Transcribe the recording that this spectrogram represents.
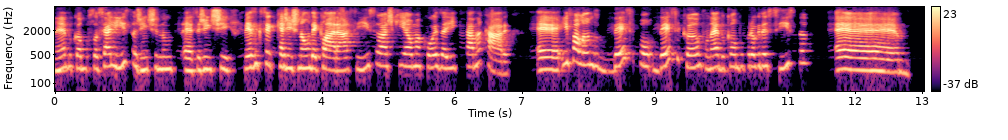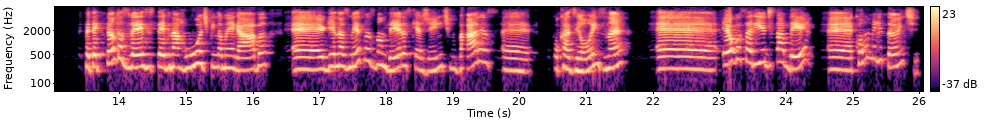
né, do campo socialista. A gente não, é, se a gente, mesmo que, se, que a gente não declarasse isso, eu acho que é uma coisa aí que está na cara. É, e falando desse, desse campo, né, do campo progressista, é, PT que tantas vezes esteve na rua de Pindamonhangaba, é, erguendo as mesmas bandeiras que a gente em várias é, ocasiões, né? É, eu gostaria de saber, é, como militante,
